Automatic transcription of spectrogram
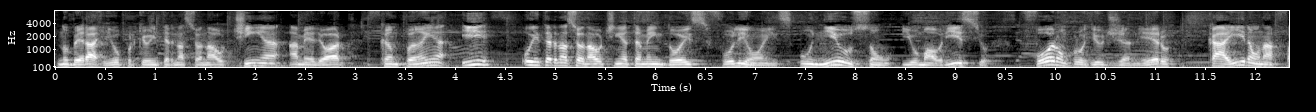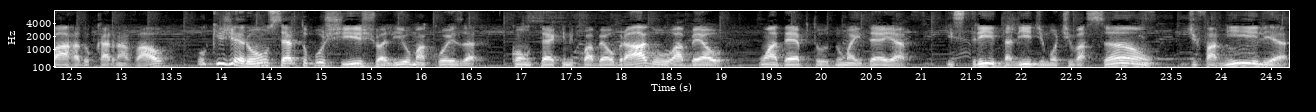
no Beira Rio, porque o Internacional tinha a melhor campanha e o Internacional tinha também dois foliões. O Nilson e o Maurício foram para o Rio de Janeiro, caíram na farra do carnaval, o que gerou um certo buchicho ali, uma coisa com o técnico Abel Braga. O Abel, um adepto de uma ideia estrita ali de motivação, de família,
